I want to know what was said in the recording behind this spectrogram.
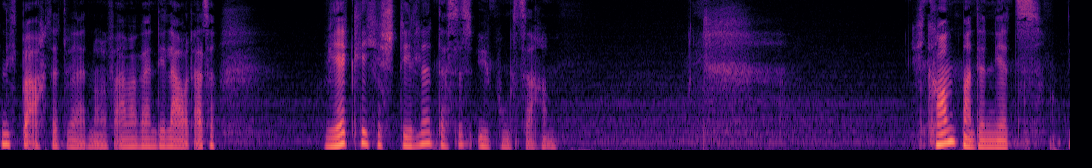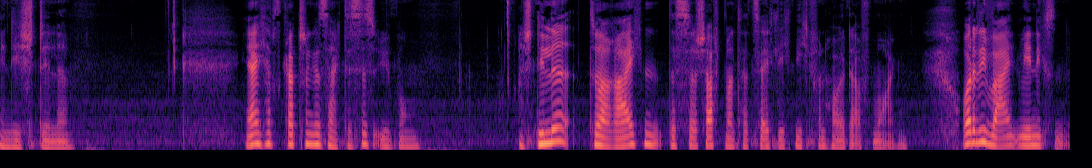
nicht beachtet werden und auf einmal werden die laut. Also wirkliche Stille, das ist Übungssache. Wie kommt man denn jetzt in die Stille? Ja, ich habe es gerade schon gesagt, das ist Übung. Stille zu erreichen, das schafft man tatsächlich nicht von heute auf morgen. Oder die wenigsten.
